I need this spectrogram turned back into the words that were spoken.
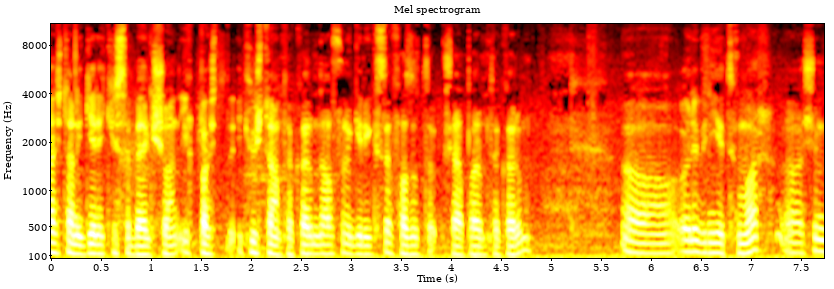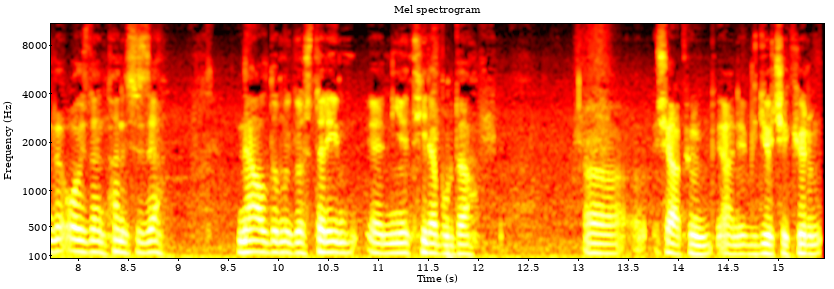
e, kaç tane gerekirse belki şu an ilk başta 2-3 tane takarım. Daha sonra gerekirse fazla şey yaparım takarım. Ee, öyle bir niyetim var. Ee, şimdi o yüzden hani size ne aldığımı göstereyim e, niyetiyle burada e, şey yapıyorum yani video çekiyorum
